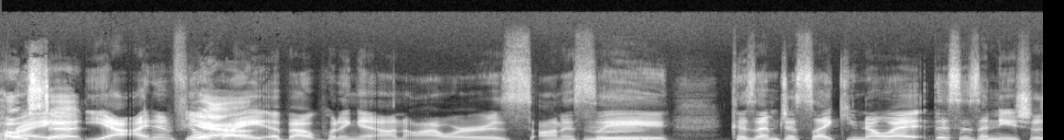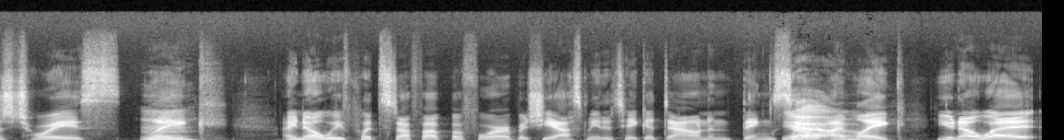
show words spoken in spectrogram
post right- it? Yeah, I didn't feel Yeah. right about putting it on ours, honestly, Mm. because I'm just like, you know what? This is Anisha's choice. Mm. Like. I know we've put stuff up before, but she asked me to take it down and things. Yeah. So I'm like, you know what?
